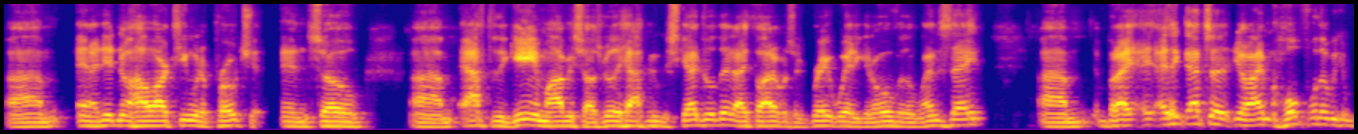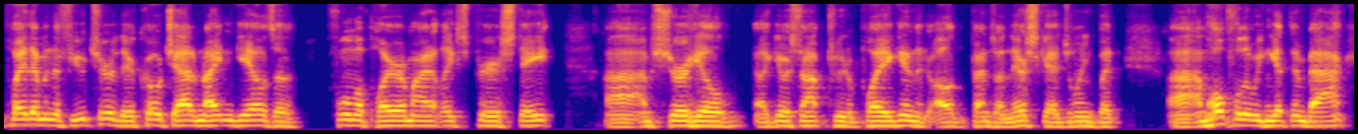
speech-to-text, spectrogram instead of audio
Um, and I didn't know how our team would approach it. And so um, after the game, obviously, I was really happy we scheduled it. I thought it was a great way to get over the Wednesday. Um, but I, I, think that's a, you know, I'm hopeful that we can play them in the future. Their coach, Adam Nightingale, is a former player of mine at Lake Superior State. Uh, I'm sure he'll uh, give us an opportunity to play again. It all depends on their scheduling, but uh, I'm hopeful that we can get them back.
